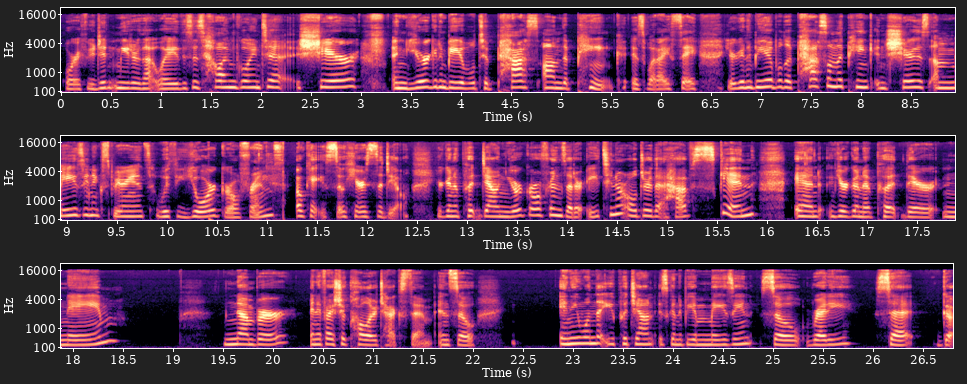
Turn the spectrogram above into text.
or if you didn't meet her that way, this is how I'm going to share, and you're going to be able to pass on the pink, is what I say. You're going to be able to pass on the pink and share this amazing experience with your girlfriends. Okay, so here's the deal you're going to put down your girlfriends that are 18 or older that have skin, and you're going to put their name, number, and if I should call or text them. And so anyone that you put down is going to be amazing. So ready, set, go.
